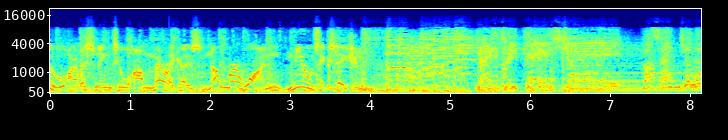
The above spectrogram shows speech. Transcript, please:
You are listening to America's number one music station. 93 KHJ, Los Angeles.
